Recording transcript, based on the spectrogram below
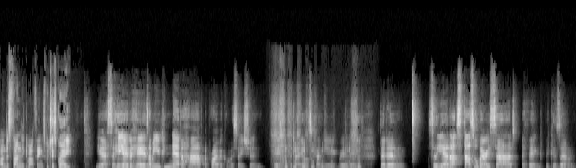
understanding about things, which is great. Yeah, so he overhears. I mean, you can never have a private conversation in the Dales, can you? Really? But um, so yeah, that's that's all very sad. I think because um,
